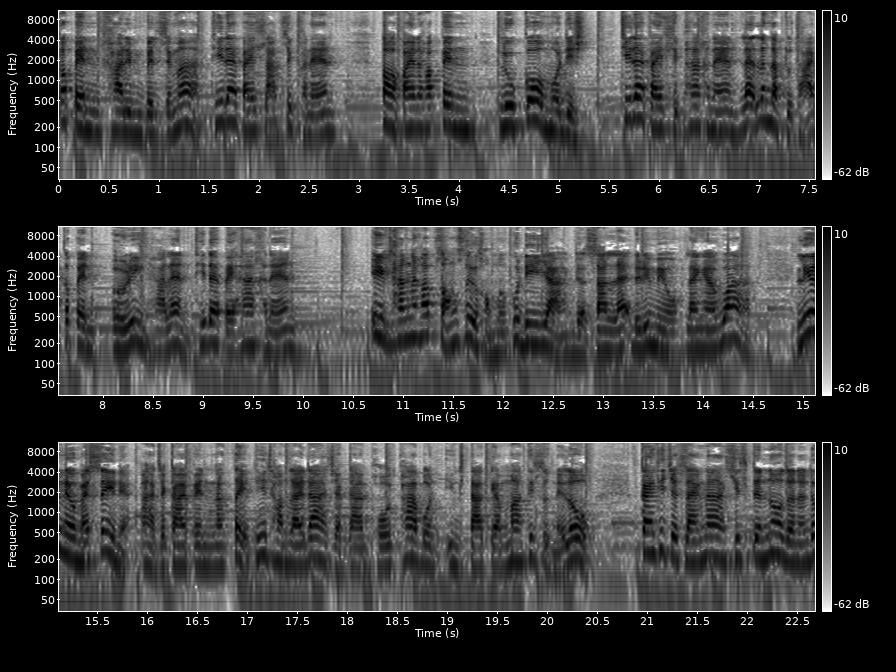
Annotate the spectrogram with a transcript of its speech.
ก็เป็นคาริมเบนเซม่าที่ได้ไป 30 คะแนน ต่อไปนะครับเป็นลูโกโมดิชที่ได้ไป 15 คะแนน และลำดับสุดท้ายก็เป็นเออร์ริงฮาแลนด์ที่ได้ไป 5 คะแนน อีกทั้งนะครับสองสื่อของเมืองผู้ดีอย่างเดอะซันและเดลิเมลรายงานว่า ลิโอเนลเมสซี่เนี่ยอาจจะกลายเป็นนักเตะที่ทำรายได้จากการโพสต์ภาพบนอินสตาแกรมมากที่สุดในโลก ใกล้ที่จะแซงหน้าคริสเตียโนโรนัลโด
